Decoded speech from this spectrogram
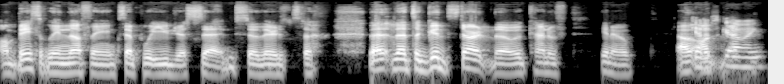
um, basically nothing except what you just said. So there's so that that's a good start though. It kind of you know get us going.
